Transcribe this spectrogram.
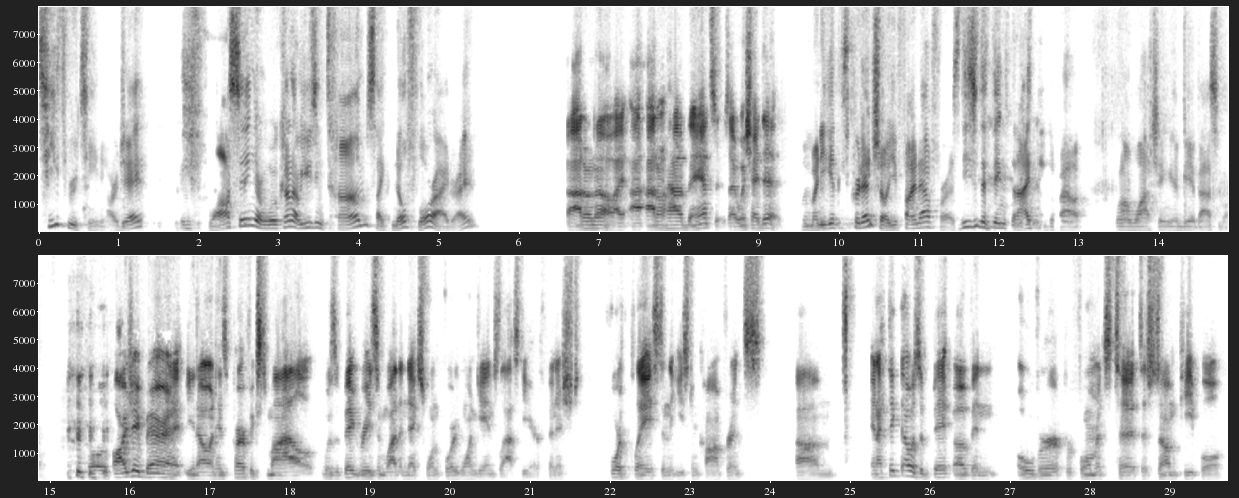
teeth routine, RJ? Are you flossing, or what kind of using Toms? Like no fluoride, right? I don't know. I, I, I don't have the answers. I wish I did. When you get this credential, you find out for us. These are the things that I think about when I'm watching NBA basketball. well, RJ Barrett, you know, and his perfect smile was a big reason why the Knicks won 41 games last year, finished fourth place in the Eastern Conference. Um, and I think that was a bit of an over performance to, to some people.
